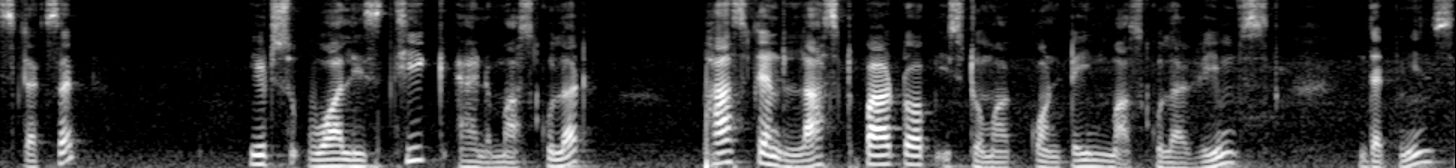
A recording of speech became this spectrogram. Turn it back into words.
structure. Its wall is thick and muscular. First and last part of stomach contain muscular rims. That means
